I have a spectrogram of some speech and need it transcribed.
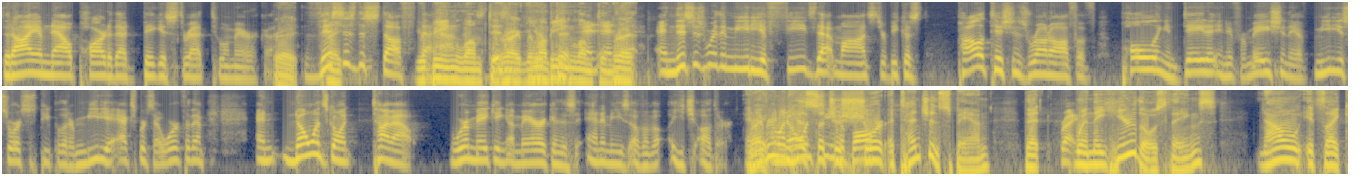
that I am now part of that biggest threat to America. Right. This Right. is the stuff You're that being happens. lumped This in. is- Right, You're lumped being in. lumped and, in. and, Right. and this is where the media feeds that monster because politicians run off of polling and data and information. They have media sources, people that are media experts that work for them, and no one's going time out. We're making Americans enemies of each other, And Right. everyone no has such a short attention span that Right. when they hear those things, now it's like,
